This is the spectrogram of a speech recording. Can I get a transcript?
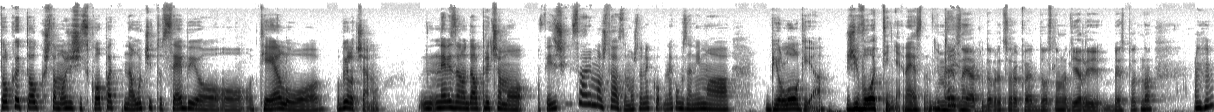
toliko je tog što možeš iskopat, naučiti o sebi, o, o, tijelu, o, o, bilo čemu. Nevezano da li pričamo o fizičkim stvarima, šta znam, možda neko, nekog zanima biologija, životinje, ne znam. Ima jedna jako dobra cura koja doslovno dijeli besplatno uh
